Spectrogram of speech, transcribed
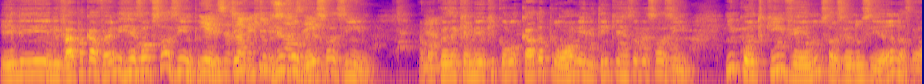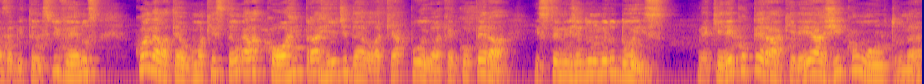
ele, ele vai para a caverna e resolve sozinho, porque ele tem que resolver sozinho. sozinho. É uma é. coisa que é meio que colocada para o homem, ele tem que resolver sozinho. Enquanto que em Vênus, as venusianas, né, as habitantes de Vênus, quando ela tem alguma questão, ela corre para a rede dela, ela quer apoio, ela quer cooperar. Isso tem energia do número 2. Né? Querer cooperar, querer agir com o outro. Né?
